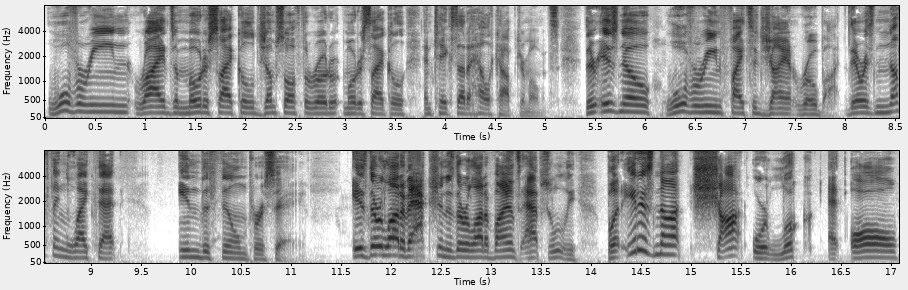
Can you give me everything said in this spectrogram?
Wolverine rides a motorcycle, jumps off the road, motorcycle, and takes out a helicopter moments. There is no Wolverine fights a giant robot. There is nothing like that in the film per se. Is there a lot of action? Is there a lot of violence? Absolutely. But it is not shot or look at all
